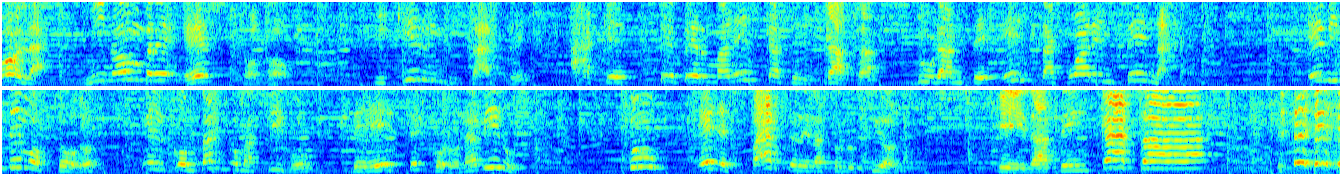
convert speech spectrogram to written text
Hola, mi nombre es Toto y quiero invitarte a que te permanezcas en casa durante esta cuarentena. Evitemos todos el contagio masivo de este coronavirus. Tú eres parte de la solución. Quédate en casa.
